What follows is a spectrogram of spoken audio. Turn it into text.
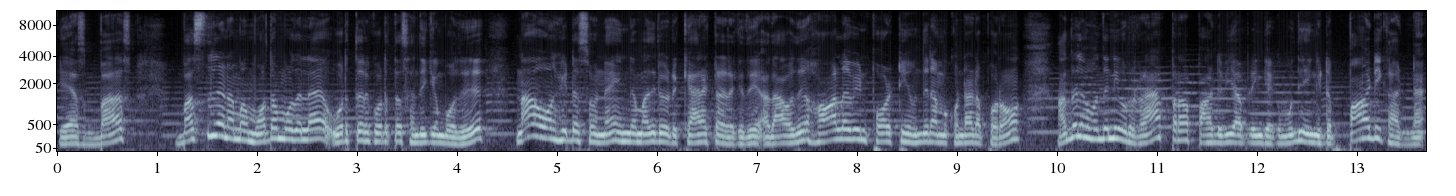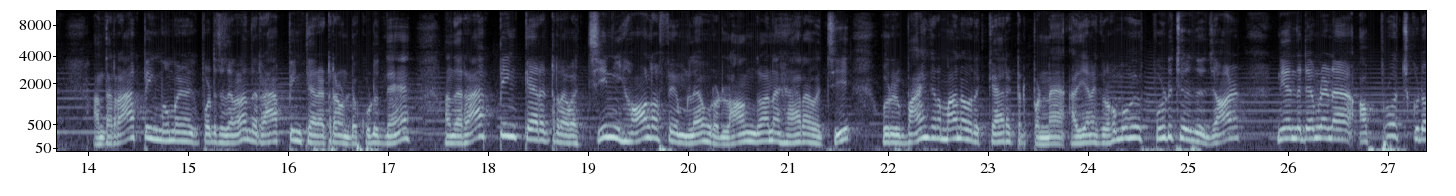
எஸ் பஸ் பஸ்ஸில் நம்ம முத முதல்ல ஒருத்தருக்கு ஒருத்தர் சந்திக்கும் போது நான் உங்ககிட்ட சொன்னேன் இந்த மாதிரி ஒரு கேரக்டர் இருக்குது. அதாவது ஹாலோவின் பார்ட்டியை வந்து நம்ம கொண்டாட போகிறோம் அதில் வந்து நீ ஒரு ரேப்பராக பாடுவி அப்படின்னு கேட்கும்போது என்கிட்ட பாடி காட்டினேன் அந்த ரேப்பிங் மூமெண்ட் எனக்கு பிடிச்சதுனால அந்த ரேப்பிங் கேரக்டரை உன்கிட்ட கொடுத்தேன். அந்த ரேப்பிங் கேரக்டரை வச்சு நீ ஹால் ஆஃப் ஃபேமில் ஒரு லாங்கான ஹேரை வச்சு ஒரு பயங்கரமான ஒரு கேரக்டர் பண்ண. அது எனக்கு ரொம்பவே பிடிச்சிருந்தது ஜான். நீ அந்த டைமில் என்ன அப்ரோச் கூட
